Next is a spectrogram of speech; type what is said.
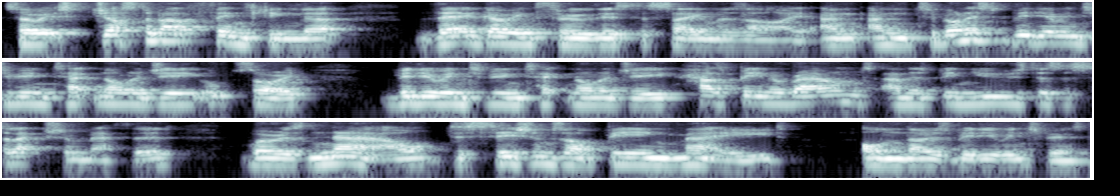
So it's just about thinking that they're going through this the same as I. And and to be honest, video interviewing technology. Oh, sorry, video interviewing technology has been around and has been used as a selection method. Whereas now decisions are being made on those video interviews.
